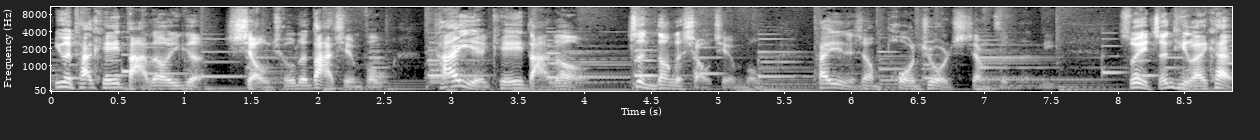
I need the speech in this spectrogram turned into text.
因为他可以打到一个小球的大前锋，他也可以打到正当的小前锋，他有点像 Paul George 这样子的能力，所以整体来看，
